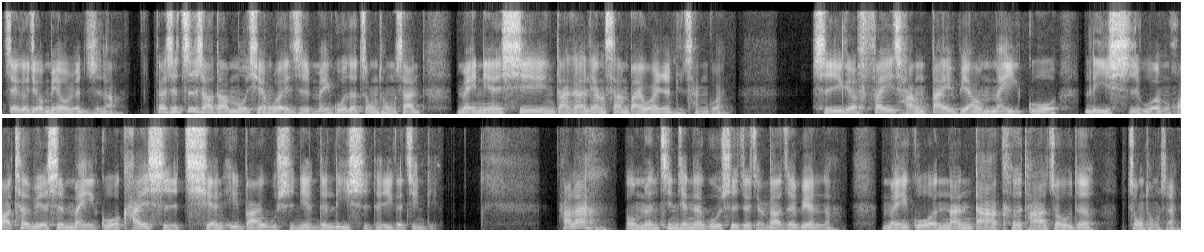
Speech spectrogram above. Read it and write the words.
这个就没有人知道。但是至少到目前为止，美国的总统山每年吸引大概两三百万人去参观，是一个非常代表美国历史文化，特别是美国开始前一百五十年的历史的一个景点。好了，我们今天的故事就讲到这边了。美国南达科他州的总统山。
